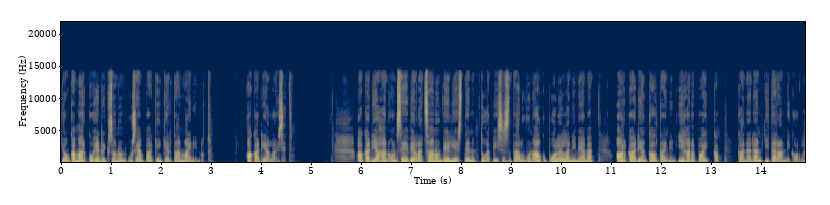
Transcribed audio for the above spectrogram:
jonka Markku Henriksson on useampaakin kertaan maininnut. Akadialaiset. Akadiahan on se Verratsanon veljesten 1500-luvun alkupuolella nimeämä Arkadian kaltainen ihana paikka Kanadan itärannikolla.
